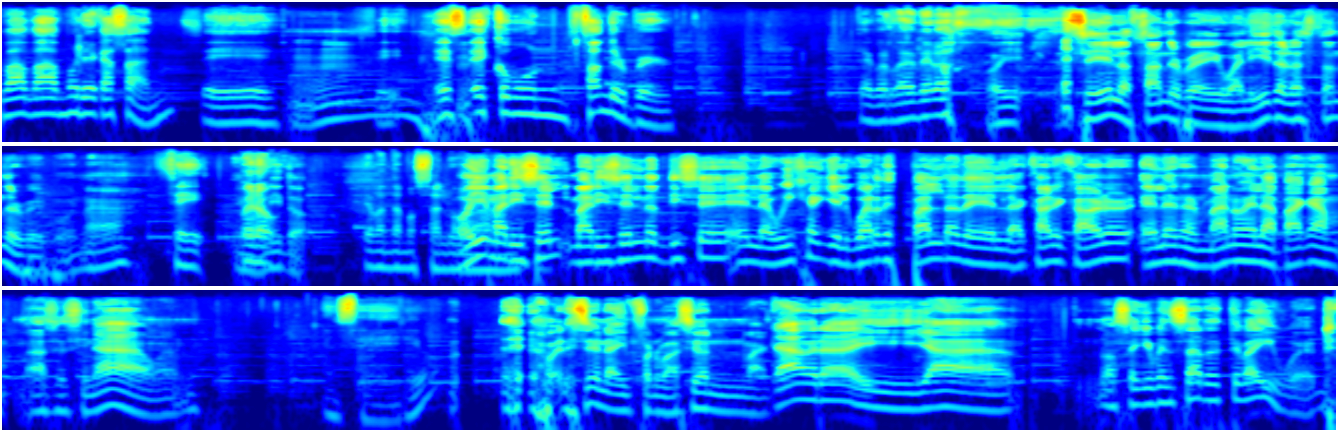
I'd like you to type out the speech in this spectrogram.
va, va Moria Kazan. Sí, Mm. sí. Es, es como un Thunderbird. ¿Te acordás de los? Oye, sí, los Thunderbird, igualito los Thunderbird, ¿no? Sí, pero Le mandamos saludos. Oye, Maricel, Maricel nos dice en la Ouija que el guardaespaldas de la Carter Carter, él era hermano de la paca asesinada, weón. ¿En serio? Me parece una información macabra y ya no sé qué pensar de este país, weón.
